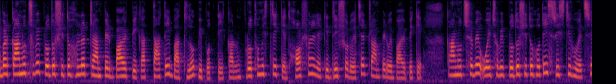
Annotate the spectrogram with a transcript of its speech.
এবার কান উৎসবে প্রদর্শিত হলো ট্রাম্পের বায়োপিক আর তাতেই বাঁধল বিপত্তি, কারণ প্রথম স্ত্রীকে ধর্ষণের একটি দৃশ্য রয়েছে ট্রাম্পের ওই বায়োপিকে। কান উৎসবে ওই ছবি প্রদর্শিত হতেই সৃষ্টি হয়েছে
